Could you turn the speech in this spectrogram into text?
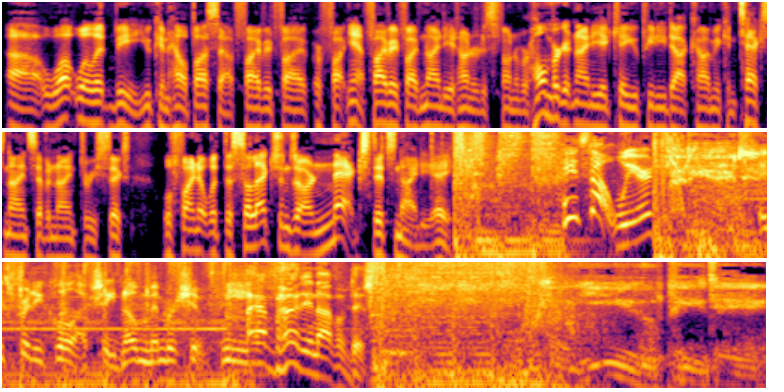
Uh, what will it be? You can help us out. 585 or 5, yeah, 585 9800 is the phone number. Holmberg at 98kupd.com. You can text 97936. We'll find out what the selections are next. It's 98. Hey, it's not weird. It's pretty cool, actually. No membership fee. I have heard enough of this. UPD.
